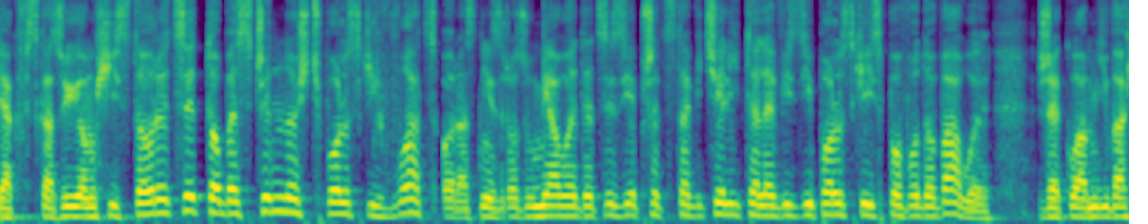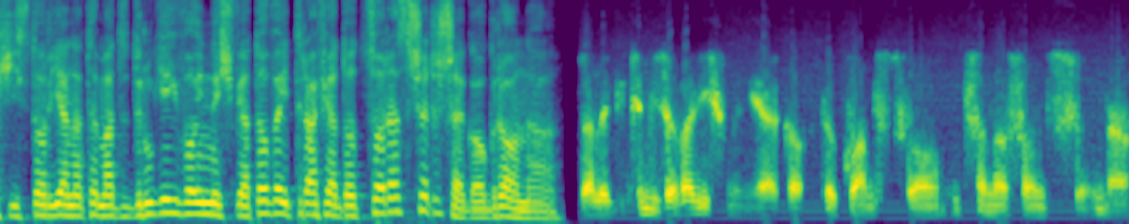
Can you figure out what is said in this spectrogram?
Jak wskazują historycy, to bezczynność polskich władz oraz niezrozumiałe decyzje przedstawicieli telewizji polskiej spowodowały, że kłamliwa historia na temat II wojny światowej trafia do coraz szerszego grona. Zalegitymizowaliśmy niejako to kłamstwo, przenosząc na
